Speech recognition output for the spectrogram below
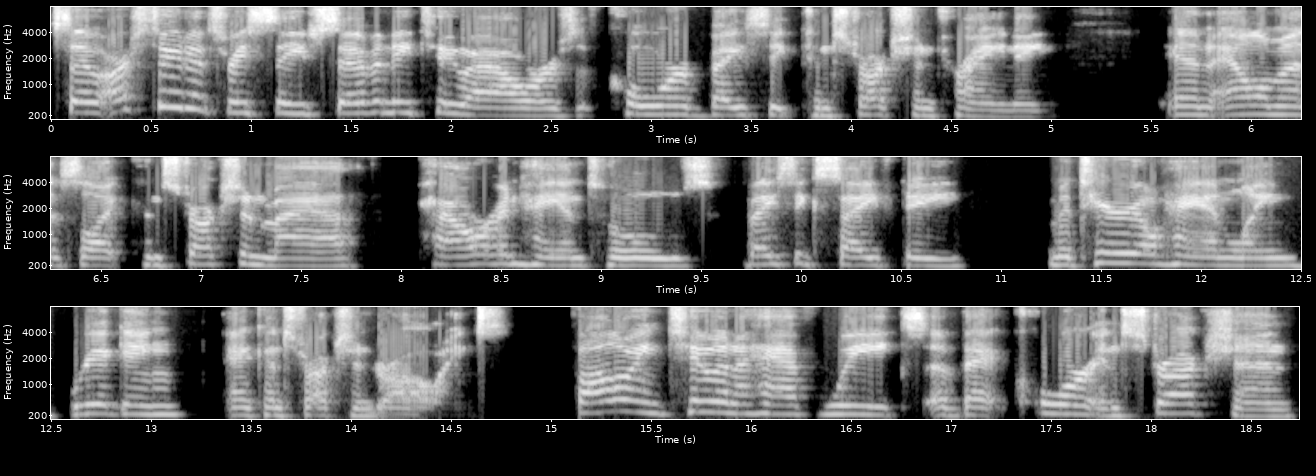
So, our students receive 72 hours of core basic construction training in elements like construction math, power and hand tools, basic safety, material handling, rigging, and construction drawings. Following two and a half weeks of that core instruction,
